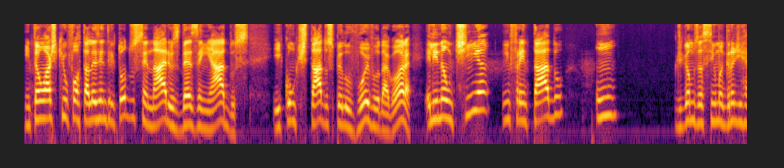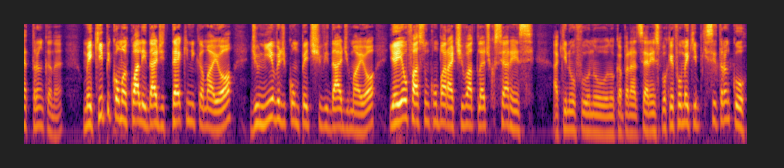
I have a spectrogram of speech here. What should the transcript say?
Então eu acho que o Fortaleza, entre todos os cenários desenhados e conquistados pelo Voivoda agora, ele não tinha enfrentado um, digamos assim, uma grande retranca, né? Uma equipe com uma qualidade técnica maior, de um nível de competitividade maior, e aí eu faço um comparativo Atlético Cearense aqui no, no, no Campeonato Cearense, porque foi uma equipe que se trancou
